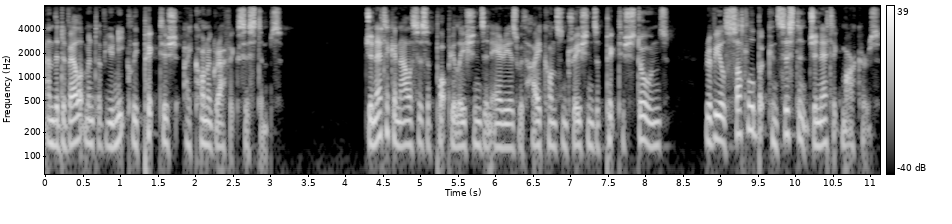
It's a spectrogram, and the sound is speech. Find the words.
and the development of uniquely Pictish iconographic systems. Genetic analysis of populations in areas with high concentrations of Pictish stones reveals subtle but consistent genetic markers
